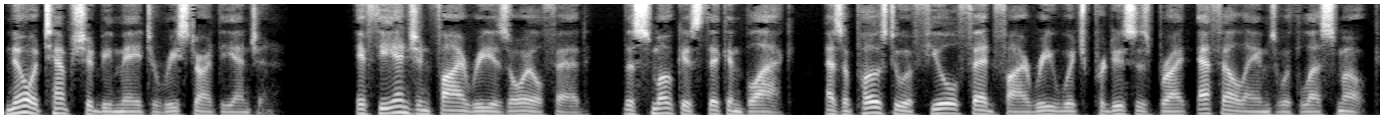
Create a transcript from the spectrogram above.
no attempt should be made to restart the engine. If the engine FIRE is oil fed, the smoke is thick and black, as opposed to a fuel fed FIRE which produces bright FL flames with less smoke.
